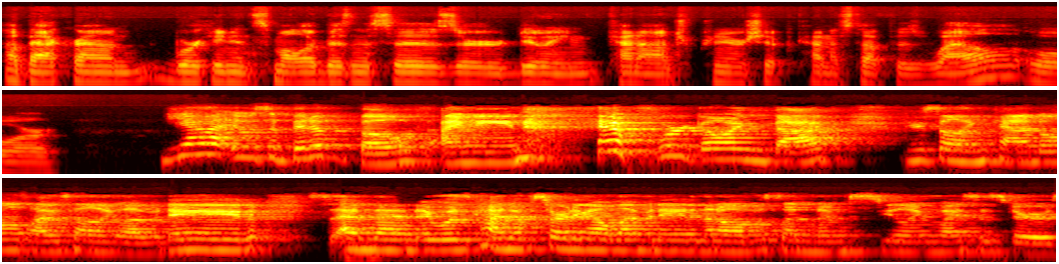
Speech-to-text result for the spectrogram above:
a background working in smaller businesses or doing kind of entrepreneurship kind of stuff as well or? Yeah it was a bit of both. I mean if we're going back you selling candles i was selling lemonade and then it was kind of starting out lemonade and then all of a sudden i'm stealing my sister's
